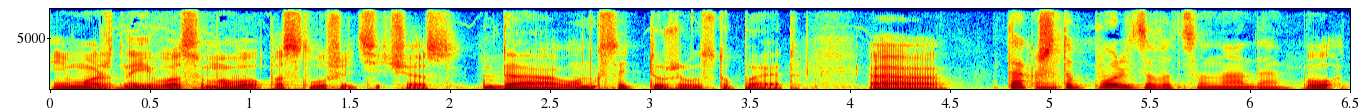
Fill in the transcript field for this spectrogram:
и можно его самого послушать сейчас. Да, он, кстати, тоже выступает. А, Так что пользоваться надо. Вот.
